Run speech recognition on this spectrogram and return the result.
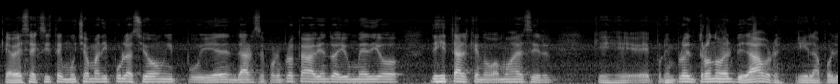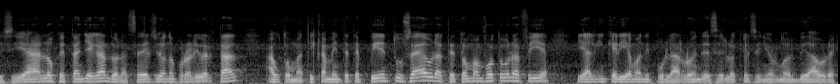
que a veces existe mucha manipulación y pueden darse, por ejemplo, estaba viendo ahí un medio digital que no vamos a decir, que, eh, por ejemplo, entró Noel Vidabre y la policía, los que están llegando a la sede del Ciudadano por la Libertad, automáticamente te piden tu cédula, te toman fotografía y alguien quería manipularlo en decirlo que el señor Noel Vidabre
